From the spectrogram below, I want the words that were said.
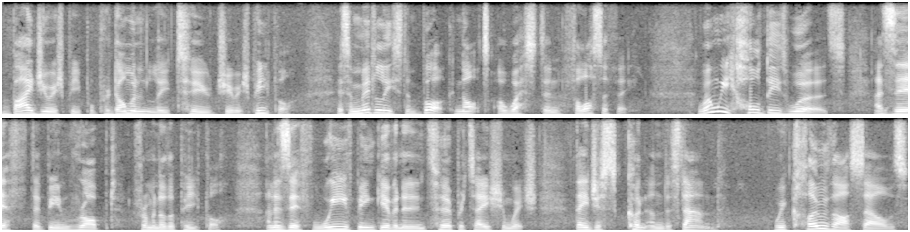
by Jewish people, predominantly to Jewish people. It's a Middle Eastern book, not a Western philosophy. When we hold these words as if they've been robbed from another people and as if we've been given an interpretation which they just couldn't understand, we clothe ourselves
